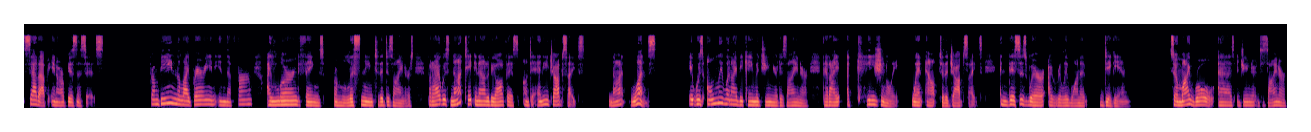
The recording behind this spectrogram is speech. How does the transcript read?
set up in our businesses. From being the librarian in the firm, I learned things from listening to the designers, but I was not taken out of the office onto any job sites, not once. It was only when I became a junior designer that I occasionally went out to the job sites. And this is where I really want to dig in. So my role as a junior designer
